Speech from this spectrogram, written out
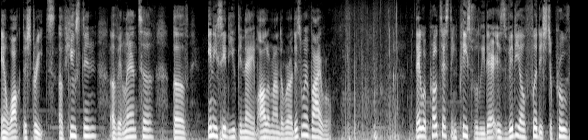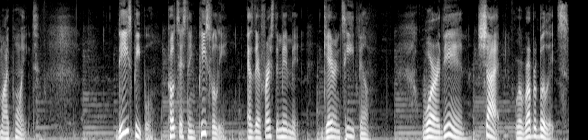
and walked the streets of Houston, of Atlanta, of any city you can name all around the world. This went viral. They were protesting peacefully. There is video footage to prove my point. These people protesting peacefully, as their First Amendment guaranteed them, were then shot with rubber bullets.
